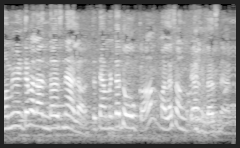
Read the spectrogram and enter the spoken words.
मम्मी म्हणते मला अंदाज नाही आला. तर त्या म्हणतात हो का? मला सांगते अंदाज नाही आला.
